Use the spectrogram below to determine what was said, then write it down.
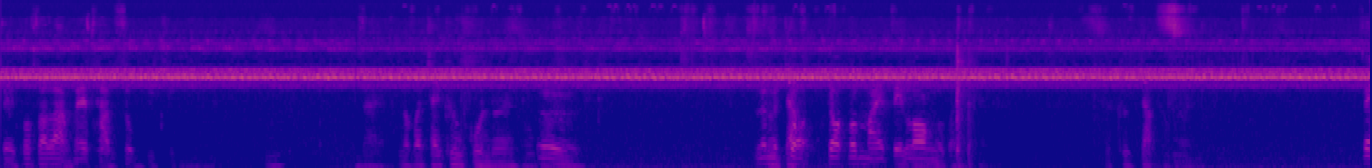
แต่พวกฝรั่งไม่ได้ทำส่งจริงๆได้แล้วก็ใช้เครื่องกลด้วยเออ แล้วมันเจาะเจาะต้นไม้เป็นร่องลงไปเครื่องจักรทำงานแต่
